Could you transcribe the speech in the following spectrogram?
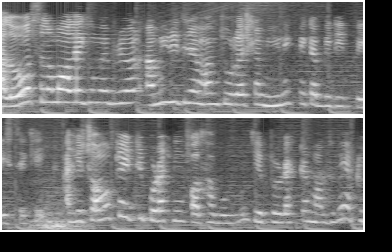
হ্যালো আসসালামু আলাইকুম এভরিওয়ান আমি রীতি রহমান, চলে আসলাম ইউনিক মেকআপ বিডির পেজ থেকে। আজকে চমৎকার একটি প্রোডাক্ট নিয়ে কথা বলব। যে প্রোডাক্টের মাধ্যমে আপনি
